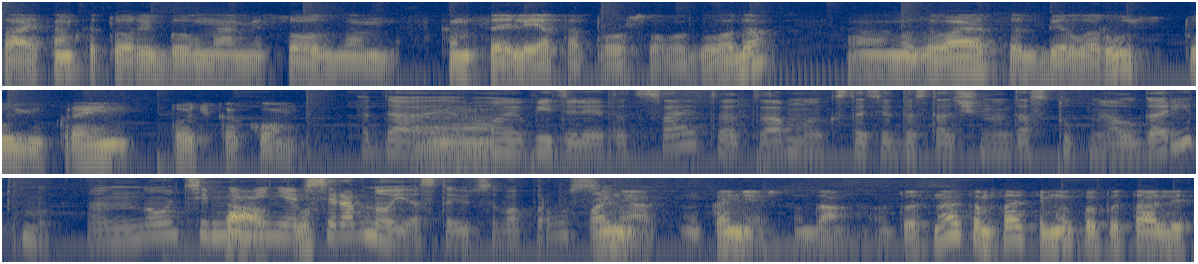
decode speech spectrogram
сайтом, который был нами создан конце лета прошлого года. Э, называется belarus2ukraine.com. Да, а... мы видели этот сайт, там, кстати, достаточно доступный алгоритм, но тем не да, менее вот... все равно остаются вопросы. Понятно, конечно, да. То есть на этом сайте мы попытались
